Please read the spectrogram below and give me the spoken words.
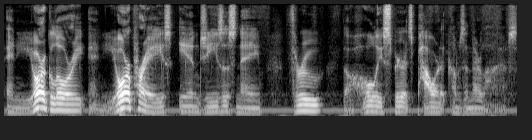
and your glory and your praise in Jesus' name through the Holy Spirit's power that comes in their lives.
